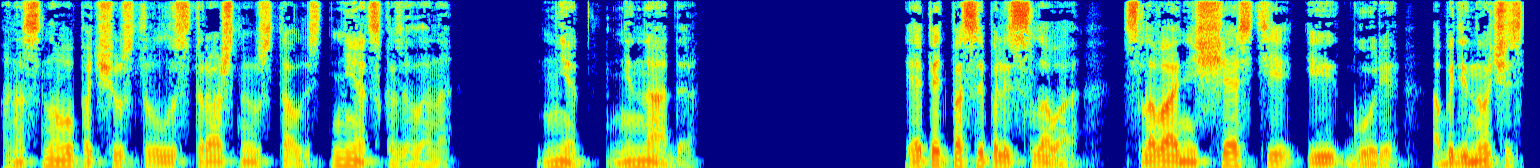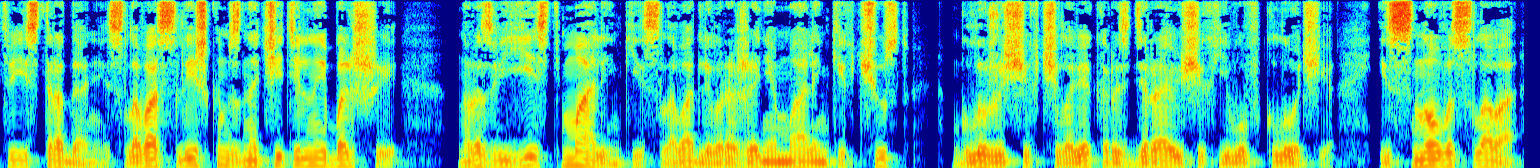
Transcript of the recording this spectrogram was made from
Она снова почувствовала страшную усталость. «Нет», — сказала она, — «нет, не надо». И опять посыпались слова. Слова о несчастье и горе, об одиночестве и страдании. Слова слишком значительные и большие — но разве есть маленькие слова для выражения маленьких чувств, гложущих человека, раздирающих его в клочья? И снова слова.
